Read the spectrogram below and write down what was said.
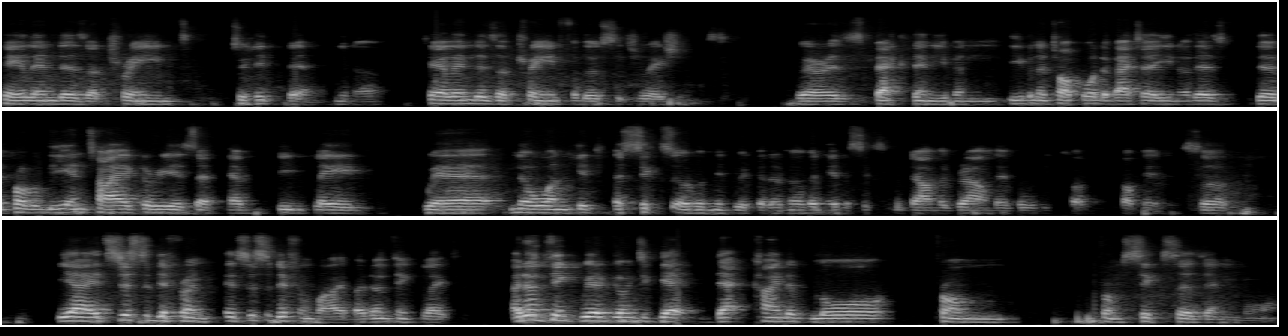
tail enders are trained to hit them. You know, tail enders are trained for those situations. Whereas back then, even even a top order batter, you know, there's there are probably entire careers that have been played where no one hit a six over mid wicket or no one hit a six down the ground. They've all been top, top hit. So yeah, it's just a different it's just a different vibe. I don't think like I don't think we're going to get that kind of law from from sixers anymore.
